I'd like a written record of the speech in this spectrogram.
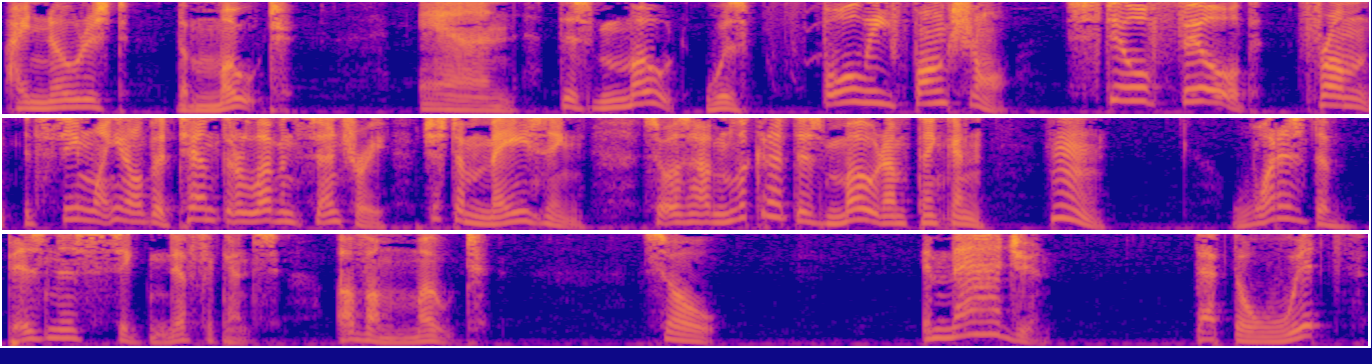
I noticed the moat, and this moat was fully functional, still filled from it seemed like you know the 10th or 11th century. Just amazing. So as I'm looking at this moat, I'm thinking, hmm, what is the business significance of a moat? So Imagine that the width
